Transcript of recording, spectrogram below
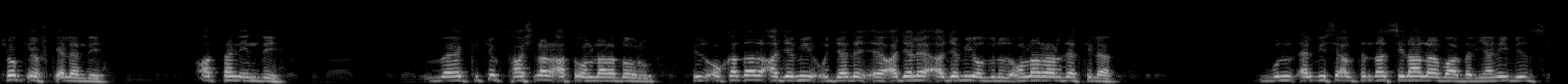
çok öfkelendi. Attan indi. Ve küçük taşlar attı onlara doğru. Siz o kadar acemi, acele, acele acemi oldunuz. Onlar arz ettiler. Bunun elbise altında silahlar vardır. Yani biz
